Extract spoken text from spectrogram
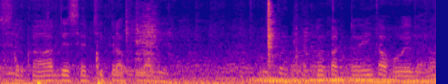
ਸਰਕਾਰ ਦੇ ਸਿਰ ਠਿਕਰਾ ਪੂਰਾਂਗੇ ਘੱਟੋ ਘੱਟ ਇਹ ਤਾਂ ਹੋਏਗਾ ਨਾ।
